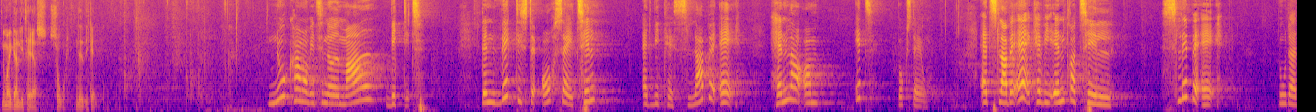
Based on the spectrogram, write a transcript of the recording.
Nu må I gerne lige tage jeres sol ned igen. Nu kommer vi til noget meget vigtigt. Den vigtigste årsag til, at vi kan slappe af, handler om et bogstav. At slappe af kan vi ændre til slippe af. Nu er der et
